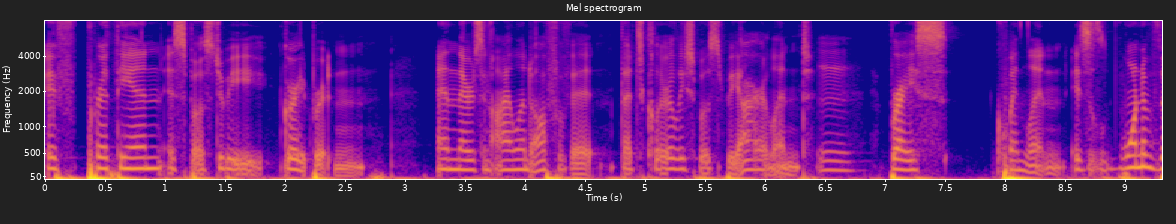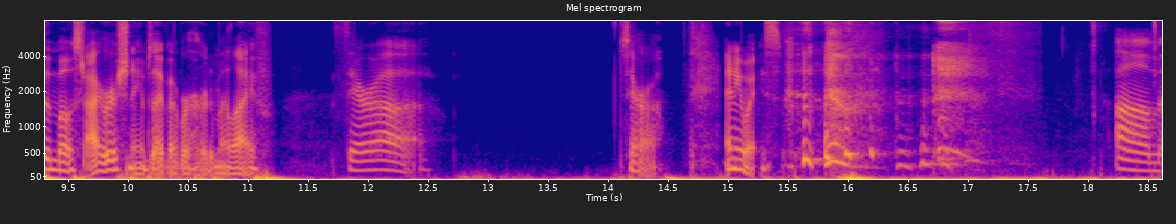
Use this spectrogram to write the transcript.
if Prythian is supposed to be Great Britain and there's an island off of it that's clearly supposed to be Ireland, Mm. Bryce Quinlan is one of the most Irish names I've ever heard in my life. Sarah. Sarah. Anyways, Um,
